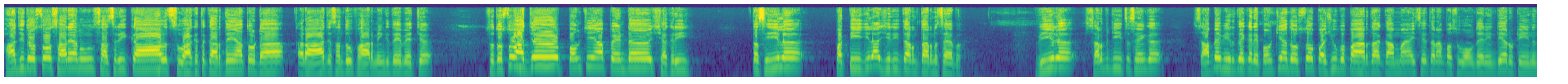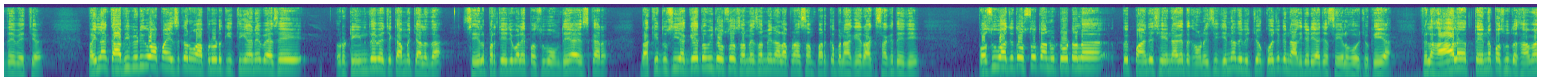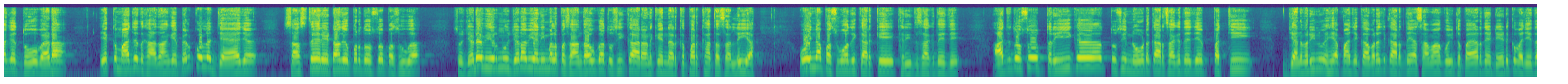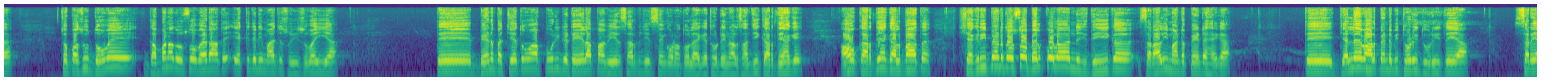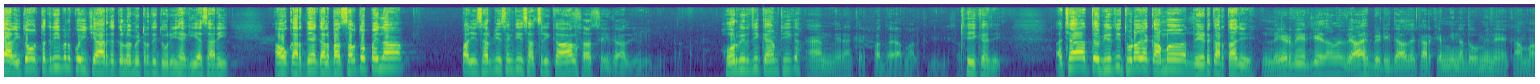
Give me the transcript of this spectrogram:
ਹਾਂਜੀ ਦੋਸਤੋ, ਸਾਰਿਆਂ ਨੂੰ ਸਤਿ ਸ੍ਰੀ ਅਕਾਲ। ਸਵਾਗਤ ਕਰਦੇ ਆ ਤੁਹਾਡਾ ਰਾਜ ਸੰਧੂ ਫਾਰਮਿੰਗ ਦੇ ਵਿੱਚ। ਸੋ ਦੋਸਤੋ, ਅੱਜ ਪਹੁੰਚੇ ਆ ਪਿੰਡ ਸ਼ਖਰੀ ਤਹਿਸੀਲ ਪੱਟੀ ਜ਼ਿਲ੍ਹਾ ਸ਼੍ਰੀ ਤਰਨਤਾਰਨ ਸਾਹਿਬ। ਵੀਰ ਸਰਬਜੀਤ ਸਿੰਘ ਸਾਬੇ ਵੀਰ ਦੇ ਘਰੇ ਪਹੁੰਚੇ ਆ ਦੋਸਤੋ। ਪਸ਼ੂ ਵਪਾਰ ਦਾ ਕੰਮ ਆ ਇਸੇ ਤਰ੍ਹਾਂ ਪਸ਼ੂ ਆਉਂਦੇ ਰਹਿੰਦੇ ਆ ਰੂਟੀਨ ਦੇ ਵਿੱਚ। ਪਹਿਲਾਂ ਕਾਫੀ ਵੀਡੀਓ ਆਪਾਂ ਇਸ ਘਰੋਂ ਅਪਲੋਡ ਕੀਤੀਆਂ ਨੇ, ਵੈਸੇ ਰੂਟੀਨ ਦੇ ਵਿੱਚ ਕੰਮ ਚੱਲਦਾ। ਸੇਲ ਪਰਚੇਜ ਵਾਲੇ ਪਸ਼ੂ ਆਉਂਦੇ ਆ ਇਸ ਘਰ। ਬਾਕੀ ਤੁਸੀਂ ਅੱਗੇ ਤੋਂ ਵੀ ਦੋਸਤੋ ਸਮੇਂ-ਸਮੇਂ ਨਾਲ ਆਪਣਾ ਸੰਪਰਕ ਬਣਾ ਕੇ ਰੱਖ ਸਕਦੇ ਜੇ। ਪਸ਼ੂ ਅੱਜ ਦੋਸਤੋ ਤੁਹਾਨੂੰ ਟੋਟਲ ਕੋਈ 5-6 ਨਗ ਦਿਖਾਉਣੇ ਸੀ, ਜਿਨ੍ਹਾਂ ਦੇ ਵਿੱਚੋਂ ਕੁਝ ਕੁ ਨਗ ਜਿਹੜੇ ਅੱਜ ਸੇਲ ਹੋ ਚੁੱਕੇ ਆ। ਫਿਲਹਾਲ ਤਿੰਨ ਪਸ਼ੂ ਦਿਖਾਵਾਂਗੇ, ਦੋ ਵਹਿੜਾਂ ਇੱਕ ਮੱਝ ਦਿਖਾ ਦਾਂਗੇ। ਬਿਲਕੁਲ ਜਾਇਜ਼, ਸਸਤੇ ਰੇਟਾਂ ਦੇ ਉੱਪਰ ਦੋਸਤੋ ਪਸ਼ੂ ਆ। ਸੋ ਜਿਹੜੇ ਵੀਰ ਨੂੰ ਜਿਹੜਾ ਵੀ ਐਨੀਮਲ ਪਸੰਦ ਆਊਗਾ, ਤੁਸੀਂ ਘਰ ਆਣ ਕੇ ਨਰਕ ਪਰਖਾ ਤਸੱਲੀ ਆ, ਉਹ ਇਹਨਾਂ ਪਸ਼ੂਆਂ ਦੀ ਕਰਕੇ ਖਰੀਦ ਸਕਦੇ ਜੇ। ਅੱਜ ਦੋਸਤੋ ਤਰੀਕ ਤੁਸੀਂ ਨੋਟ ਕਰ ਸਕਦੇ ਜੇ 25 ਜਨਵਰੀ ਨੂੰ ਇਹ ਆਪਾਂ ਅੱਜ ਕਵਰੇਜ ਕਰਦੇ ਆ ਸਮਾਂ ਕੋਈ ਦੁਪਹਿਰ ਦੇ 1:30 ਵਜੇ ਦਾ। ਸੋ ਪਸ਼ੂ ਦੋਵੇਂ ਗੱਭਣਾ ਦੋਸਤੋ ਵਹਿੜਾਂ ਤੇ ਇੱਕ ਜਿਹੜੀ ਮੱਝ ਸੂਈ ਸਵਾਈ ਆ। ਤੇ ਬਿਨ ਬੱਚੇ ਤੋਂ ਆ, ਪੂਰੀ ਡਿਟੇਲ ਆਪਾਂ ਵੀਰ ਸਰਬਜੀਤ ਸਿੰਘ ਹੋਣਾ ਤੋਂ ਲੈ ਕੇ ਤੁਹਾਡੇ ਨਾਲ ਸਾਂਝੀ ਕਰ ਦਿਆਂਗੇ। ਆਓ ਕਰਦੇ ਆਂ ਗੱਲਬਾਤ। ਸ਼ਕਰੀ ਪਿੰਡ ਦੋਸਤੋ ਬਿਲਕੁਲ ਨਜ਼ਦੀਕ ਸਰਾਲੀ ਮੰਡ ਪਿੰਡ ਹੈਗਾ। ਤੇ ਜੱਲੇਵਾਲ ਪਿੰਡ ਵੀ ਥੋੜੀ ਦੂਰੀ ਤੇ ਆ। ਸਰਿਆਲੀ ਤੋਂ ਤਕਰੀਬਨ ਕੋਈ 4 ਕਿਲੋਮੀਟਰ ਦੀ ਦੂਰੀ ਹੈਗੀ ਆ ਸਾਰੀ। ਆਓ ਕਰਦੇ ਆਂ ਗੱਲਬਾਤ। ਸਭ ਤੋਂ ਪਹਿਲਾਂ ਭਾਜੀ ਸਰਬਜੀਤ ਸਿੰਘ ਜੀ ਸਤਿ ਸ੍ਰੀ ਅਕਾਲ। ਸਤਿ ਸ੍ਰੀ ਅਕਾਲ ਜੀ ਵੀਰ ਜੀ। ਹੋਰ ਵੀਰ ਜੀ ਕਾਇਮ ਠੀਕ ਆ? ਐ ਮੇਰਾ ਕਿਰਪਾ ਦਇਆ ਮਾਲਕ ਦੀ ਜੀ ਠੀਕ ਹੈ ਜੀ। ਅੱਛਾ ਤੇ ਵੀਰ ਜੀ ਥੋੜਾ ਜਿਹਾ ਕੰਮ ਲੇਟ ਕਰਤਾ ਜੀ। ਲੇਟ ਵੀਰ ਜੀ ਇਹਦਾ ਮੈਂ ਵਿਆਹ ਸੀ ਬੇਟੀ ਦਾ ਉਹਦੇ ਕਰਕੇ ਮਹੀਨਾ ਦੋ ਮਹੀਨੇ ਕੰਮ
